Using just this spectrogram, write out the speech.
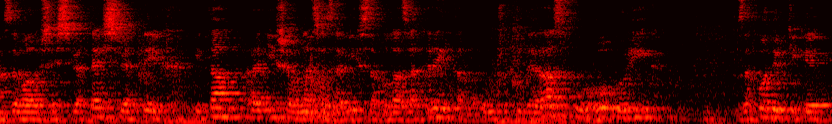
називалося Святе Святих. І там раніше вона ця завіса була закрита, тому що туди раз у у рік заходив тільки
